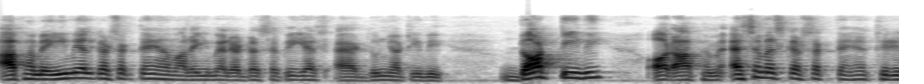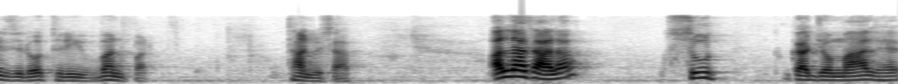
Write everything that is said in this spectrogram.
आप हमें ईमेल कर सकते हैं। हमारा ईमेल एड्रेस है P S at Dunya TV dot TV और आप हमें एसएमएस कर सकते हैं थ्री ज़ीरो थ्री वन पर। थानवी साहब, अल्लाह ताला सूद का जो माल है,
